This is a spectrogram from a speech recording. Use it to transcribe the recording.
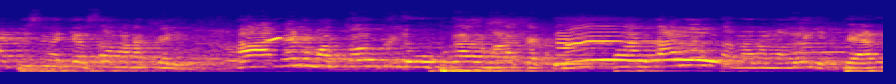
ಆಫೀಸಿನ ಕೆಲಸ ಮಾಡಕ್ ಕಲಿ ಆಮೇಲೆ ಮತ್ತೊಬ್ಬರಿಗೆ ಉಪಕಾರ ಮಾಡಕ್ಕೆ ಅಂತ ನನ್ನ ಮಗಳಿಗೆ ಪ್ಯಾನ್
